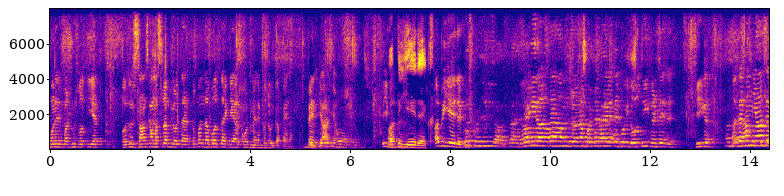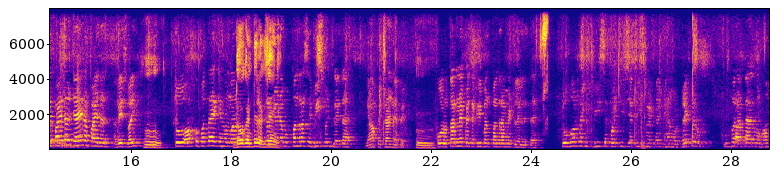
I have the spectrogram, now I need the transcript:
होने महसूस होती है और जो सांस का मसला भी होता है तो बंदा बोलता है कि यार कोट मैंने फजूल का पहना पहन के आ गया हूँ। अभी ये देख। अभी ये देखो। यही रास्ता है। यही रास्ता है हम जो है ना भटक रहे थे कोई दो तीन घंटे से। ठीक है? अगर हम यहाँ से पैदल जाए ना पैदल अवेश भाई हम्म। तो आपको पता है कि हमारा दो घंटे लग जाएँगे। वो पंद्रह से बीस मिनट लेता है यहाँ पे चढ़ने पे। हम्म। और उतरने पे तकरीबन पंद्रह मिनट ले लेता है। तो बोल रहा है कि बीस से पच्चीस या तीस मिनट तक ना वो ट्रैक्टर ऊपर आता है तो हम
